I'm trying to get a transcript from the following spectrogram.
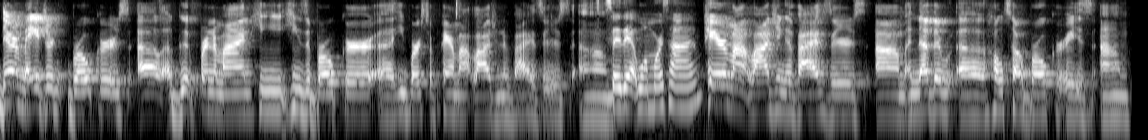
there are major brokers. Uh, a good friend of mine, he he's a broker. Uh, he works for Paramount Lodging Advisors. Um, Say that one more time. Paramount Lodging Advisors. Um, another uh, hotel broker is um,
